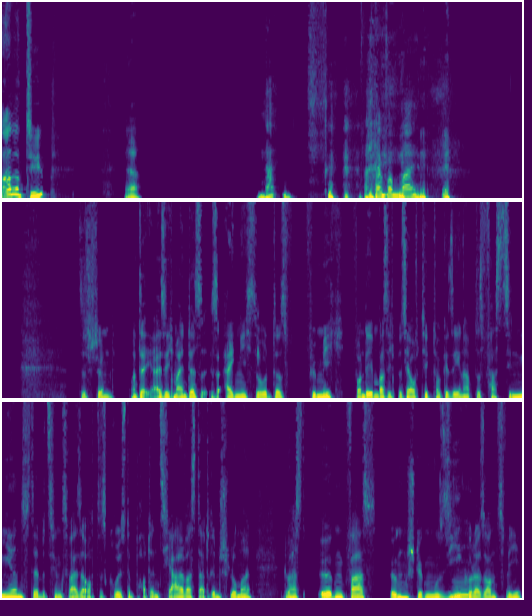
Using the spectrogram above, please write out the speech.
so anderer Typ. Ja. Nein. einfach nein. Das stimmt. Und da, also ich meine, das ist eigentlich so das für mich von dem, was ich bisher auf TikTok gesehen habe, das faszinierendste beziehungsweise auch das größte Potenzial, was da drin schlummert. Du hast irgendwas, irgendein Stück Musik Mhm. oder sonst wie,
